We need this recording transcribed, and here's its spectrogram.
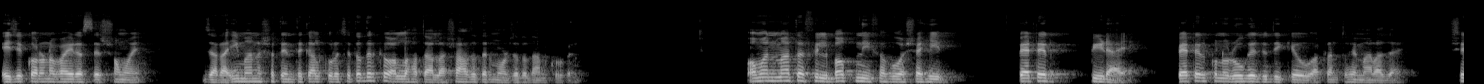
এই যে করোনা ভাইরাসের সময় যারা ইমানের সাথে ইন্তেকাল করেছে, তাদেরকেও আল্লাহ তাআলা শাহাদাতের মর্যাদা দান করবেন। ওমান মাতাফিল বতনি ফাহুয়া শাহিদ। পেটের পীড়ায়। পেটের কোনো রোগে যদি কেউ আক্রান্ত হয়ে মারা যায় সে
